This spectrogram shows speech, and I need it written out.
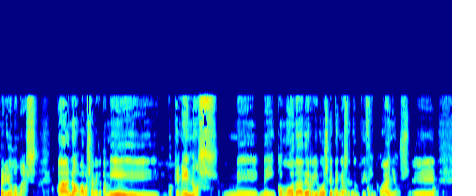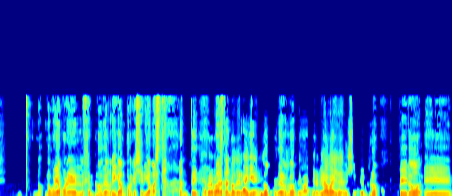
periodo más. Ah, no, vamos a ver, a mí lo que menos me, incomoda de Ribo es que tenga 75 años. Eh, no, voy a poner el ejemplo de Reagan porque sería bastante, no, pero bastante de Biden, ponerlo. pero mira Biden. ejemplo, pero eh,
